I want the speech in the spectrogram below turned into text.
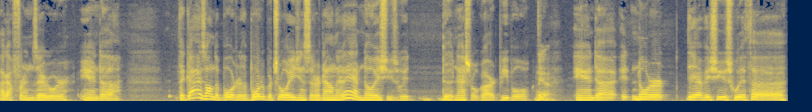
I got friends everywhere, and uh, the guys on the border, the border patrol agents that are down there, they had no issues with the National Guard people, Yeah. and uh, it, nor they have issues with. Uh,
